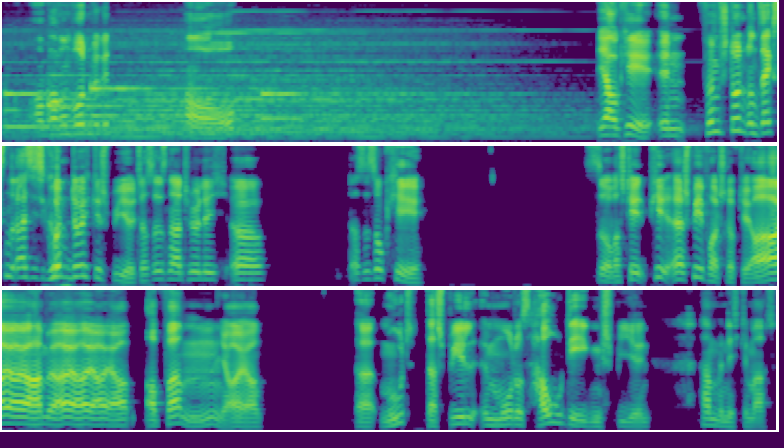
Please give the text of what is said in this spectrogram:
Oh, warum wurden wir get... Oh. Ja, okay. In 5 Stunden und 36 Sekunden durchgespielt. Das ist natürlich, äh... Das ist okay. So, was steht? Äh, Spielfortschrift hier. Ja, ja, ja, haben wir, ja, ja, ja. Opfer, hm, ja, ja. Äh, Mut, das Spiel im Modus Haudegen spielen. Haben wir nicht gemacht.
